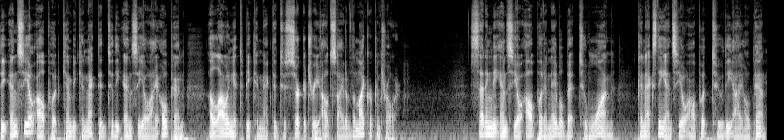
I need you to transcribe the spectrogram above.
The NCO output can be connected to the NCO I.O. pin, allowing it to be connected to circuitry outside of the microcontroller. Setting the NCO output enable bit to 1 connects the NCO output to the I.O. pin.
